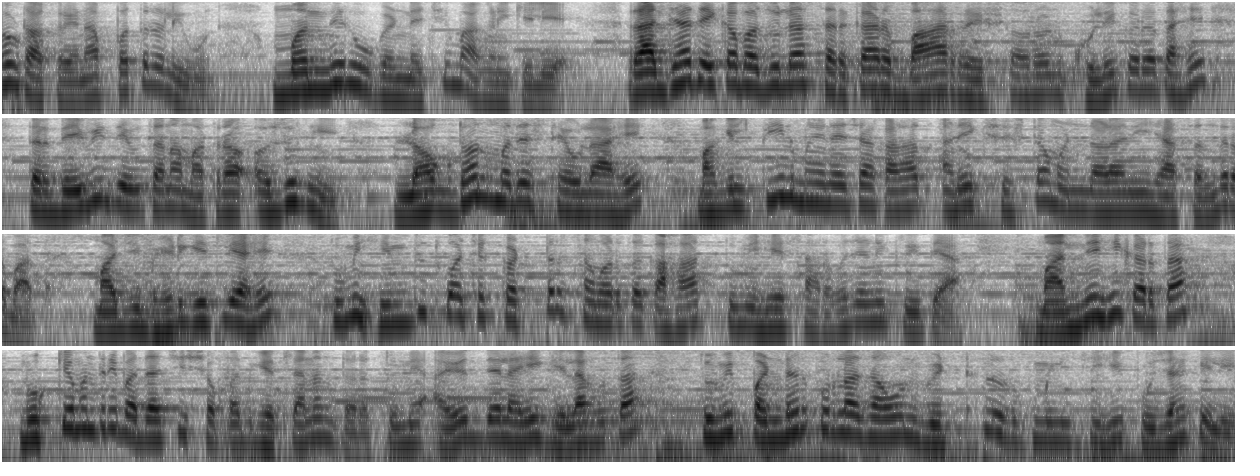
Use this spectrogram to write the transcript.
उद्धव ठाकरेंना पत्र लिहून मंदिर उघडण्याची मागणी केली आहे. राज्यात एका बाजूला सरकार बार रेस्टॉरंट खुले करत आहे तर देवी देवतांना मात्र अजूनही लॉकडाऊनमध्येच ठेवलं आहे. मागील तीन महिन्याच्या काळात अनेक शिष्टमंडळांनी ह्या संदर्भात माझी भेट घेतली आहे. तुम्ही हिंदुत्वाचे कट्टर समर्थक आहात तुम्ही हे सार्वजनिकरित्या मान्यही करता. मुख्यमंत्री पदाची शपथ घेतल्यानंतर तुम्ही अयोध्येलाही गेला होता. तुम्ही पंढरपूरला जाऊन विठ्ठल रुक्मिणीचीही पूजा केली.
